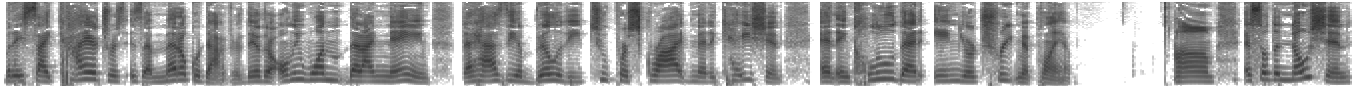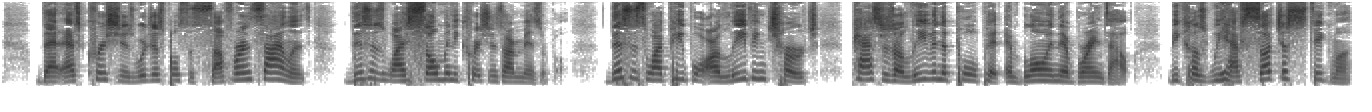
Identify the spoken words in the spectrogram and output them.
but a psychiatrist is a medical doctor. They're the only one that I name that has the ability to prescribe medication and include that in your treatment plan. Um, and so the notion that as Christians, we're just supposed to suffer in silence this is why so many Christians are miserable. This is why people are leaving church, pastors are leaving the pulpit and blowing their brains out because we have such a stigma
